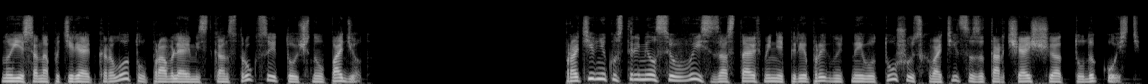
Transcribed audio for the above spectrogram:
Но если она потеряет крыло, то управляемость конструкции точно упадет. Противник устремился ввысь, заставив меня перепрыгнуть на его тушу и схватиться за торчащую оттуда кость.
